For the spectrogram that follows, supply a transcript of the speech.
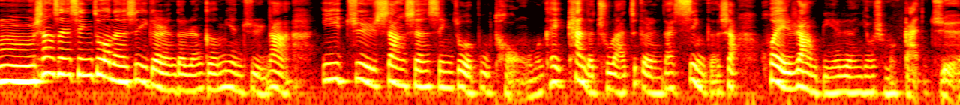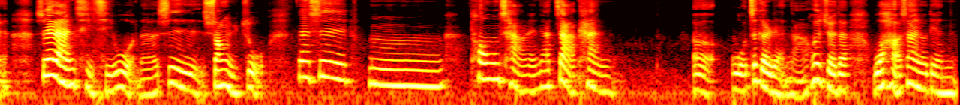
嗯，上升星座呢是一个人的人格面具。那依据上升星座的不同，我们可以看得出来，这个人在性格上会让别人有什么感觉。虽然琪琪我呢是双鱼座，但是嗯，通常人家乍看，呃。我这个人呐，会觉得我好像有点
